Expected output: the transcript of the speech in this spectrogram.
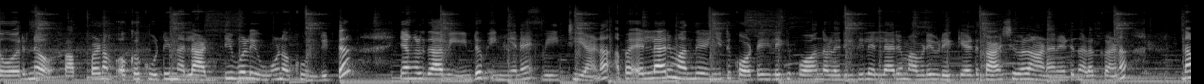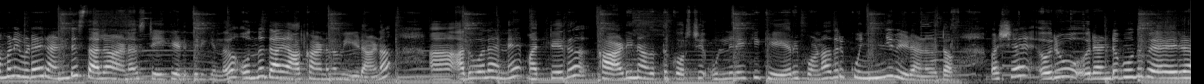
തോരനോ പപ്പടം ഒക്കെ കൂട്ടി നല്ല അടിപൊളി ഊണൊക്കെ ഉണ്ടിട്ട് ഞങ്ങളിതാ വീണ്ടും ഇങ്ങനെ വെയിറ്റ് ചെയ്യാണ്. അപ്പോൾ എല്ലാവരും വന്നു കഴിഞ്ഞിട്ട് കോട്ടേജിലേക്ക് പോകാമെന്നുള്ള രീതിയിൽ എല്ലാവരും അവിടെ ഇവിടെയൊക്കെ ആയിട്ട് കാഴ്ചകൾ കാണാനായിട്ട് നടക്കുകയാണ് നമ്മളിവിടെ രണ്ട് സ്ഥലമാണ് സ്റ്റേക്ക് എടുത്തിരിക്കുന്നത്. ഒന്ന് ഇതായി ആ കാണുന്ന വീടാണ്. അതുപോലെ തന്നെ മറ്റേത് കാടിനകത്ത് കുറച്ച് ഉള്ളിലേക്ക് കയറി അതൊരു കുഞ്ഞു വീടാണ് കേട്ടോ. പക്ഷേ ഒരു രണ്ട് മൂന്ന് പേര്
